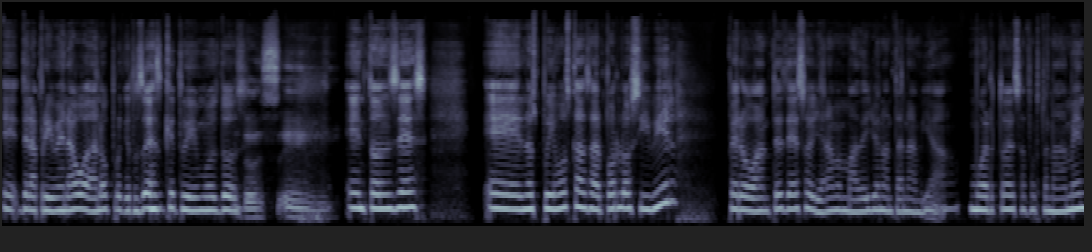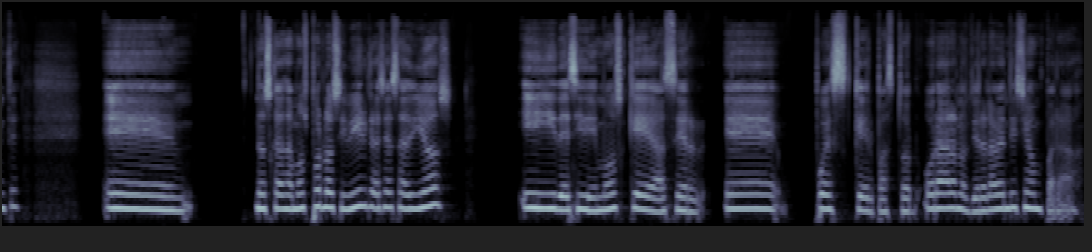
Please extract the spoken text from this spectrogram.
eh, de la primera boda, ¿no? Porque tú sabes que tuvimos dos. Dos. eh, Entonces, eh, nos pudimos casar por lo civil, pero antes de eso ya la mamá de Jonathan había muerto desafortunadamente. Eh, nos casamos por lo civil, gracias a Dios, y decidimos que hacer, eh, pues que el pastor orara, nos diera la bendición para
